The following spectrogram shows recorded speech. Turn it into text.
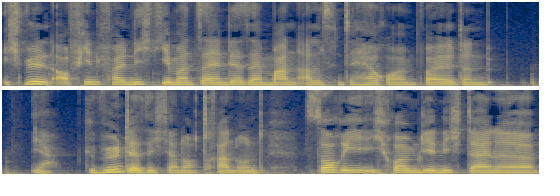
ich will auf jeden Fall nicht jemand sein, der seinem Mann alles hinterherräumt, weil dann ja, gewöhnt er sich ja noch dran und sorry, ich räume dir nicht deine,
